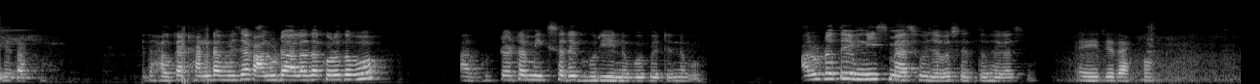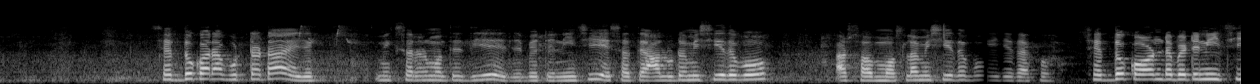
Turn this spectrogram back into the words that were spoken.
এই দেখো, এটা হালকা ঠান্ডা হয়ে যাক, আলুটা আলাদা করে দেবো, আর ভুট্টাটা মিক্সারে ঘুরিয়ে নেব, বেটে নেব। আলুটা তো এমনি স্ম্যাশ হয়ে যাবে, সেদ্ধ হয়ে গেছে। এই যে দেখো, সেদ্ধ করা ভুট্টাটা এই যে মিক্সারের মধ্যে দিয়ে এই যে বেটে নিয়েছি, এর সাথে আলুটা মিশিয়ে দেবো, আর সব মশলা মিশিয়ে দেবো। এই যে দেখো, সেদ্ধ কর্নটা বেটে নিয়েছি,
